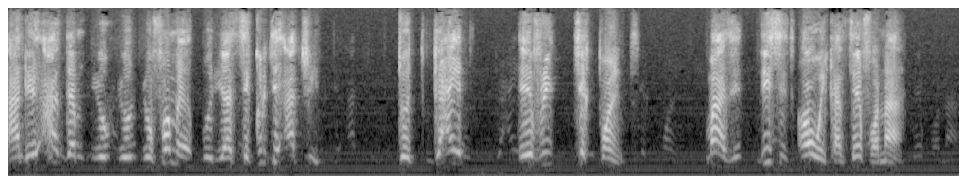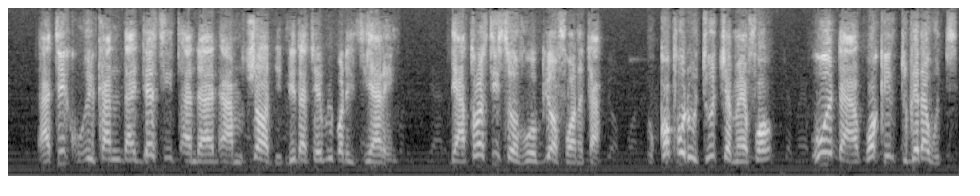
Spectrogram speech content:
and you ask them, you, you, you form a your security outfit to guide every checkpoint. Mazi, this is all we can say for now. I think we can digest it, and uh, I'm sure the leadership, everybody is hearing. The atrocities of Obi of Onitsha, coupled with Uchemefo, who are working together with,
